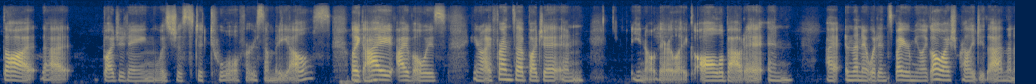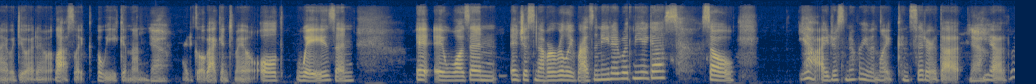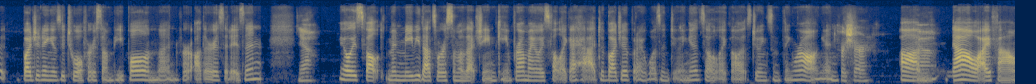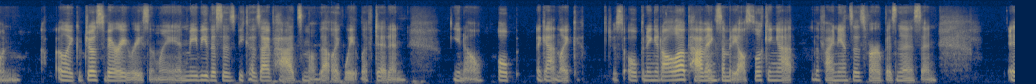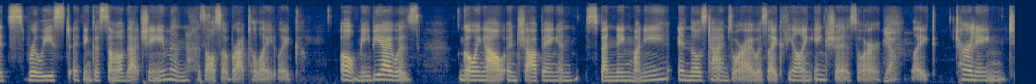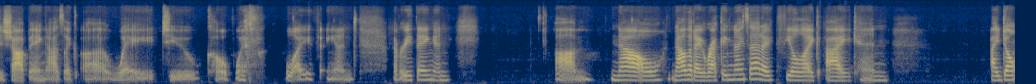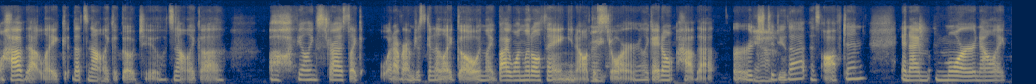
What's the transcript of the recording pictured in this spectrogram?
thought that budgeting was just a tool for somebody else. Like mm-hmm. I I've always, you know, I have friends that budget and you know, they're like all about it and I and then it would inspire me like, oh, I should probably do that and then I would do it and it would last like a week and then yeah. I'd go back into my old ways and it it wasn't it just never really resonated with me, I guess. So yeah, I just never even like considered that. Yeah. Yeah budgeting is a tool for some people and then for others it isn't. Yeah. I always felt, and maybe that's where some of that shame came from. I always felt like I had to budget, but I wasn't doing it. So, like, oh, I was doing something wrong. And for sure. Um, yeah. Now I found, like, just very recently, and maybe this is because I've had some of that, like, weight lifted and, you know, op- again, like, just opening it all up, having somebody else looking at the finances for our business and it's released i think some of that shame and has also brought to light like oh maybe i was going out and shopping and spending money in those times where i was like feeling anxious or yeah. like turning to shopping as like a way to cope with life and everything and um now now that i recognize that i feel like i can I don't have that like that's not like a go-to. It's not like a oh, feeling stressed like whatever, I'm just going to like go and like buy one little thing, you know, at the store. Like I don't have that urge yeah. to do that as often. And I'm more now like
